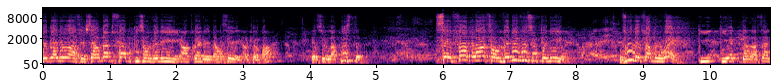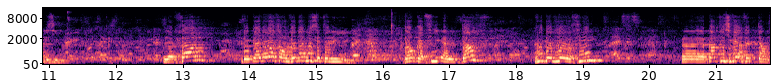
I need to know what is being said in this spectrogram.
De Gagnois, ces charmantes femmes qui sont venues en train de danser actuellement, et sur la piste, ces femmes-là sont venues vous soutenir. Vous, les femmes, ouais, qui, qui êtes dans la salle ici. Les femmes de Gagnois sont venues vous soutenir. Donc, si elles dansent, vous deviez aussi euh, participer à cette danse.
